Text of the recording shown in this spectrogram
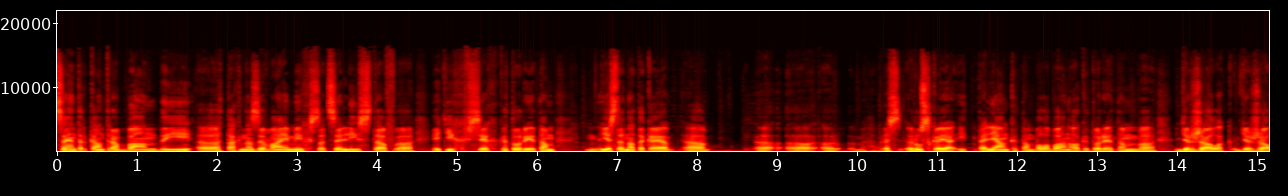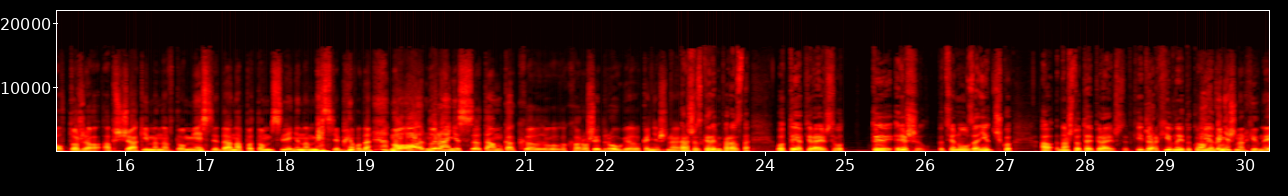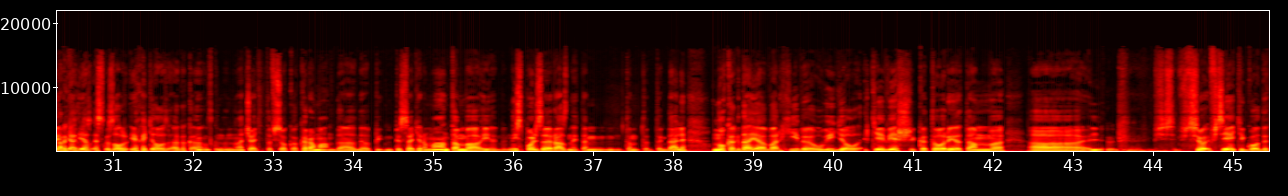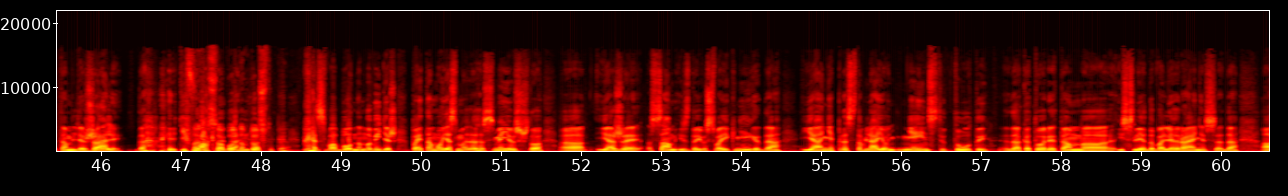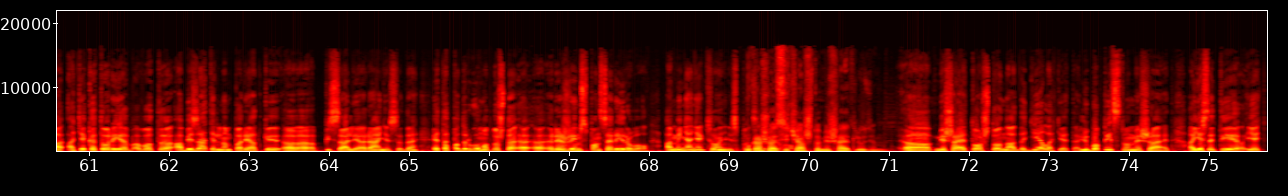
центр контрабанды э, так называемых социалистов, э, этих всех, которые там, есть одна такая э, э, э, русская итальянка, там, Балабанова, которая там э, держала, держал тоже общак именно в том месте, да, она потом с Лениным вместе была, да. Но а, ну, Ранис там как хороший друг, конечно. Хорошо, скажи мне, пожалуйста, вот ты опираешься, вот ты решил, потянул за ниточку, а на что ты опираешься? Это какие-то я... архивные документы? А, конечно, архивные. архивные. Я, я, я сказал, я хотел э, начать это все как роман, да, писать роман, там, а, ну, используя разные там, там так далее. Но когда я в архиве увидел те вещи, которые там а, все, все эти годы там лежали, да, эти Но факты. Это в свободном да, доступе? Свободном. Но видишь, поэтому я э, смеюсь, что э, я же сам издаю свои книги, да, я не представляю не институты, да, которые там э, исследовали Райниса, да, а, а те, которые вот в обязательном порядке э, писали о Райнисе, да, это по-другому, потому что э, режим спонсорировал, а меня никто не спонсорировал. Ну хорошо, а сейчас что мешает людям? Э, мешает то, что надо делать это, любопытство мешает. А если ты,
